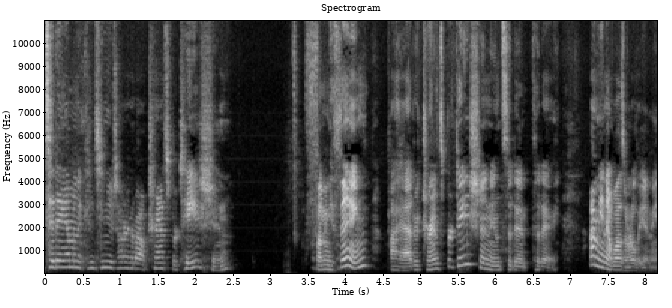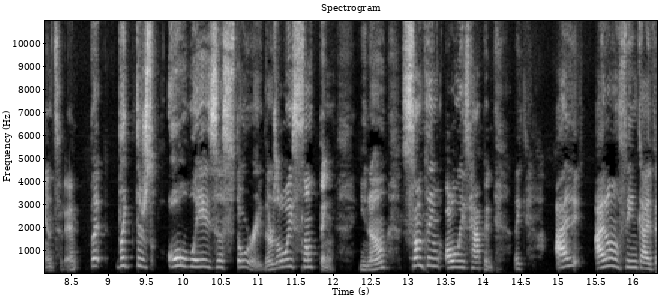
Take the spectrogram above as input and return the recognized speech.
today I'm going to continue talking about transportation. Funny thing, I had a transportation incident today. I mean, it wasn't really an incident, but like there's always a story. There's always something, you know? Something always happened. Like I I don't think I've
